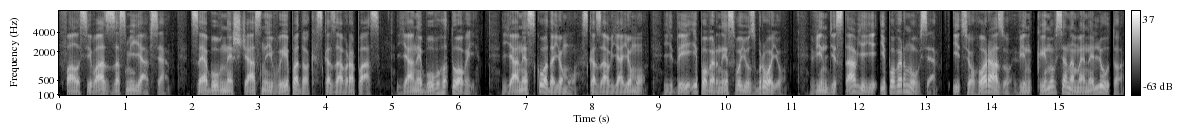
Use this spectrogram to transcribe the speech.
Фалсівас засміявся. Це був нещасний випадок, сказав Рапас. Я не був готовий. Я не скода йому, сказав я йому. Йди і поверни свою зброю. Він дістав її і повернувся. І цього разу він кинувся на мене люто.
